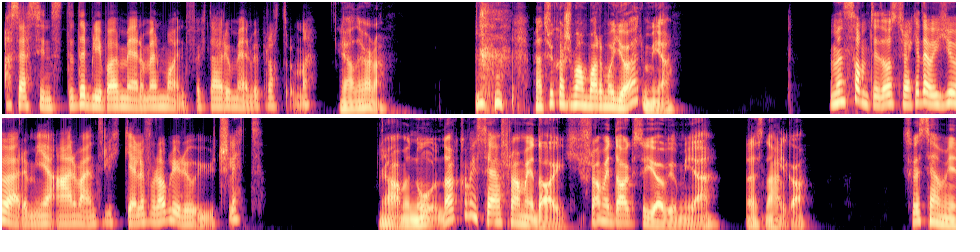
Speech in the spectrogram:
Altså, jeg syns det, det blir bare mer og mer mindfuck det her jo mer vi prater om det. Ja, det gjør det. Men jeg tror kanskje man bare må gjøre mye. Men samtidig også tror jeg ikke det å gjøre mye er veien til lykke, eller for da blir du jo utslitt. Ja, men nå, da kan vi se fram i dag. Fram i dag så gjør vi jo mye resten av helga. Skal vi se om vi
